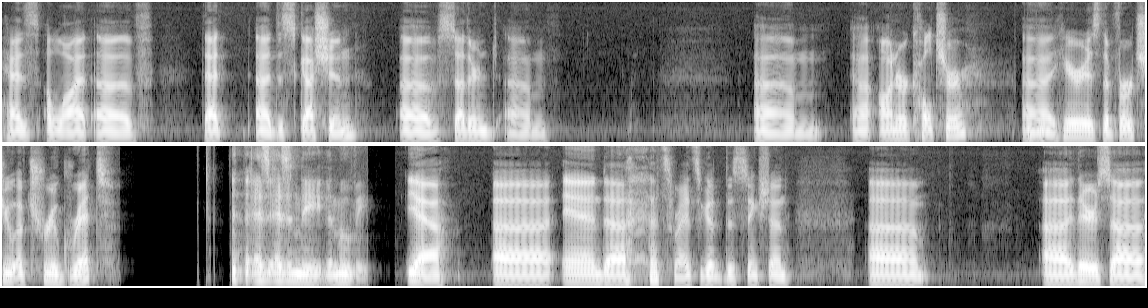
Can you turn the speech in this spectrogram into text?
has a lot of that uh, discussion of Southern um, um, uh, honor culture. Uh, Mhm. Here is the virtue of true grit. as as in the the movie. Yeah, uh, and uh, that's right. It's a good distinction. Um, uh, there's uh,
